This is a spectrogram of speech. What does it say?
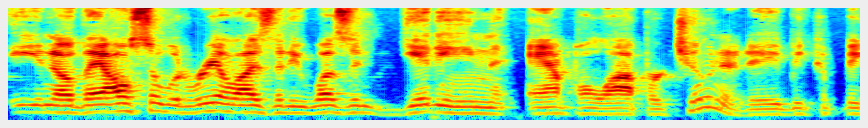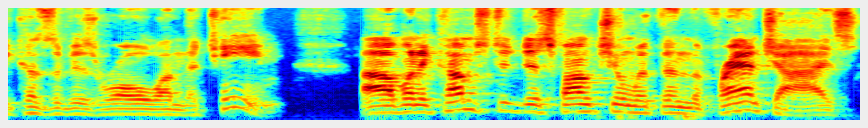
you know, they also would realize that he wasn't getting ample opportunity because, because of his role on the team. Uh, when it comes to dysfunction within the franchise,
